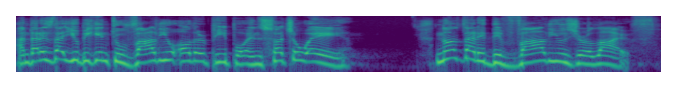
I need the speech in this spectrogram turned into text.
And that is that you begin to value other people in such a way, not that it devalues your life,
